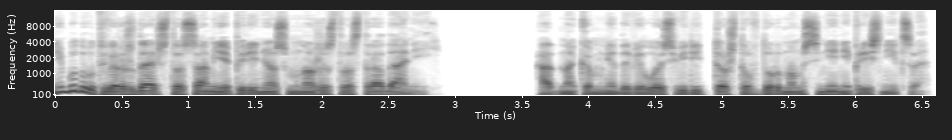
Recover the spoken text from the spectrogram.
Не буду утверждать, что сам я перенес множество страданий. Однако мне довелось видеть то, что в дурном сне не приснится.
